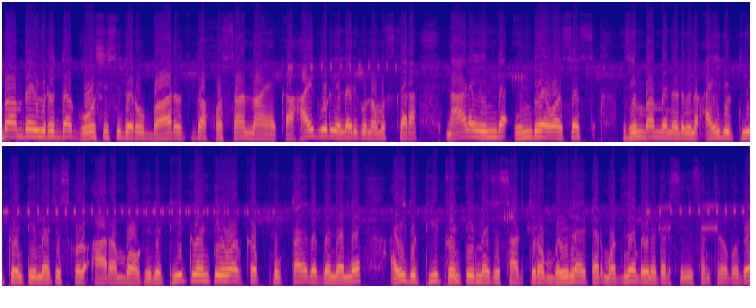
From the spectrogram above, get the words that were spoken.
ಜಿಂಬಾಬ್ವೆ ವಿರುದ್ಧ ಘೋಷಿಸಿದರು ಭಾರತದ ಹೊಸ ನಾಯಕ. ಹಾಯ್ ಗುರು ಎಲ್ಲರಿಗೂ ನಮಸ್ಕಾರ. ನಾಳೆಯಿಂದ ಇಂಡಿಯಾ ವರ್ಸಸ್ ಜಿಂಬಾಂಬೆ ನಡುವಿನ ಐದು ಟಿ ಟ್ವೆಂಟಿ ಮ್ಯಾಚಸ್ಗಳು ಆರಂಭವಾಗುತ್ತಿದೆ. ಟಿ ಟ್ವೆಂಟಿ ವರ್ಲ್ಡ್ ಕಪ್ ಮುಕ್ತಾಯದ ಬೆನ್ನಲ್ಲೇ ಐದು ಟಿ ಟ್ವೆಂಟಿ ಮ್ಯಾಚಸ್ ಆಡ್ತಿರೋ ಬೈಲೈಟರ್, ಮೊದಲನೇ ಬೈಲೈಟರ್ ಸೀರೀಸ್ ಅಂತ ಹೇಳ್ಬೋದು.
